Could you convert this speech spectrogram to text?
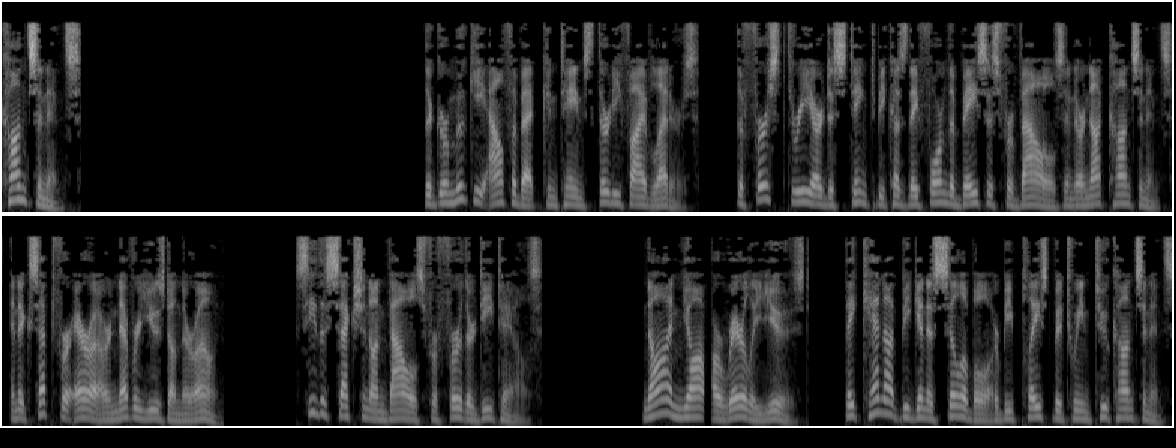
Consonants. The Gurmukhi alphabet contains 35 letters. The first three are distinct because they form the basis for vowels and are not consonants, and except for era are never used on their own. See the section on vowels for further details. Na and ya are rarely used. They cannot begin a syllable or be placed between two consonants,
